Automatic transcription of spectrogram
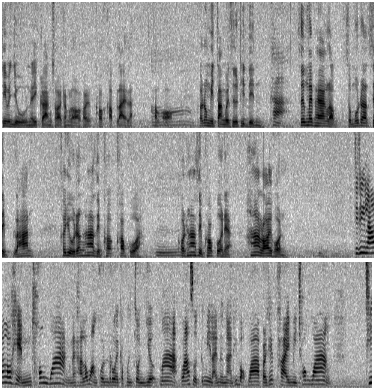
ที่มันอยู่ในกลางซอยทองหล่อเขาเขาขับไล่ละต้องออกเขาต้องมีตังค์ไปซื้อที่ดิน ค่ะ ซึ่งไม่แพงหรอกสมมุติว่า 10 ล้าน เขาอยู่ตั้ง 50 ครอบครอบครัว อืมคน 50 ครอบครัวเนี่ย500 คน จริงๆแล้วเราเห็นช่องว่างนะคะ ระหว่างคนรวยกับคนจนเยอะมากล่าสุดก็มีหลายหน่วยงานที่บอกว่าประเทศไทยมีช่องว่างที่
